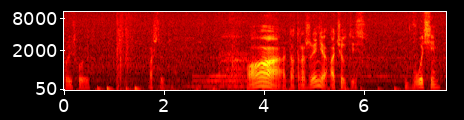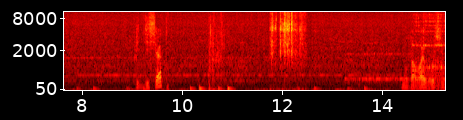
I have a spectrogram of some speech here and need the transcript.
Происходит. А что это? А, это отражение. А что здесь? 8. 50. Ну давай 8.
